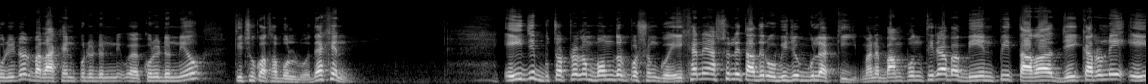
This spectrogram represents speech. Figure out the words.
করিডোর বা রাখাইন করিডোর করিডোর নিয়েও কিছু কথা বলব। দেখেন এই যে চট্টগ্রাম বন্দর প্রসঙ্গ, এখানে আসলে তাদের অভিযোগগুলা কি? মানে বামপন্থীরা বা বিএনপি, তারা যেই কারণে এই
